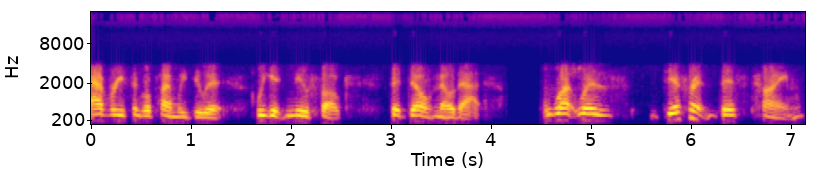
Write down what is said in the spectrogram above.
every single time we do it, we get new folks that don't know that. What was different this time,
